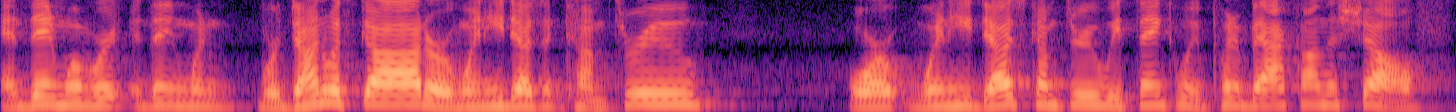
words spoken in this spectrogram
And then when we're then when we're done with God or when he doesn't come through or when he does come through, we think and we put him back on the shelf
